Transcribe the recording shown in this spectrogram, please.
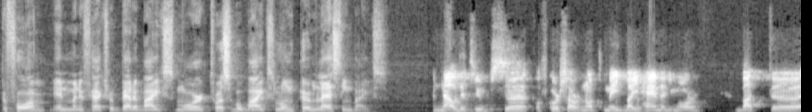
perform and manufacture better bikes, more trustable bikes, long term lasting bikes? Now the tubes, uh, of course, are not made by hand anymore, but uh,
